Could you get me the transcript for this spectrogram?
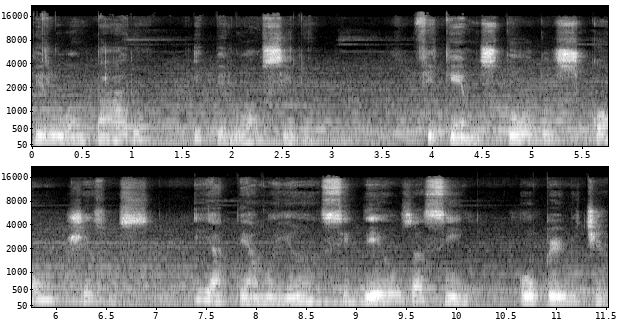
pelo amparo e pelo auxílio. Fiquemos todos com Jesus. e até amanhã, se Deus assim o permitir.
